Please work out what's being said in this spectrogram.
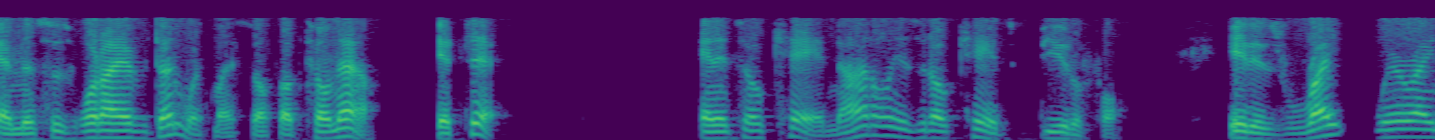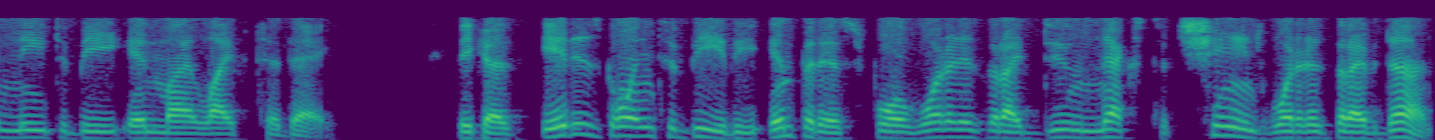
And this is what I have done with myself up till now. It's it. And it's okay. Not only is it okay, it's beautiful. It is right where I need to be in my life today because it is going to be the impetus for what it is that I do next to change what it is that I've done.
